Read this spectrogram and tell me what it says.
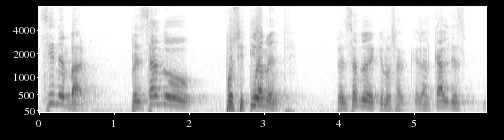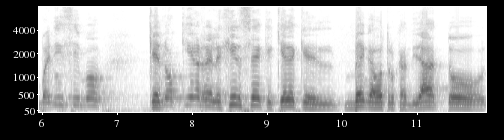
Sin embargo, pensando positivamente, pensando de que los, el alcalde es buenísimo, que no quiere reelegirse, que quiere que venga otro candidato,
